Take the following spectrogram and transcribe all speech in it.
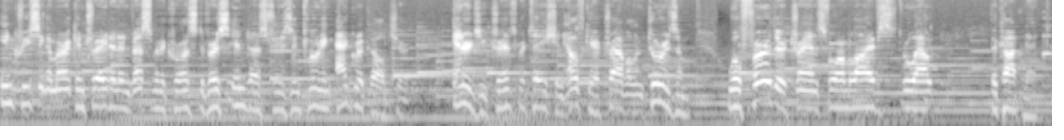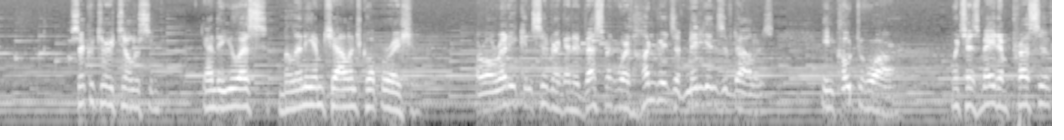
Increasing American trade and investment across diverse industries, including agriculture, energy, transportation, healthcare, travel, and tourism, will further transform lives throughout the continent. Secretary Tillerson and the U.S. Millennium Challenge Corporation are already considering an investment worth hundreds of millions of dollars in Cote d'Ivoire, which has made impressive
